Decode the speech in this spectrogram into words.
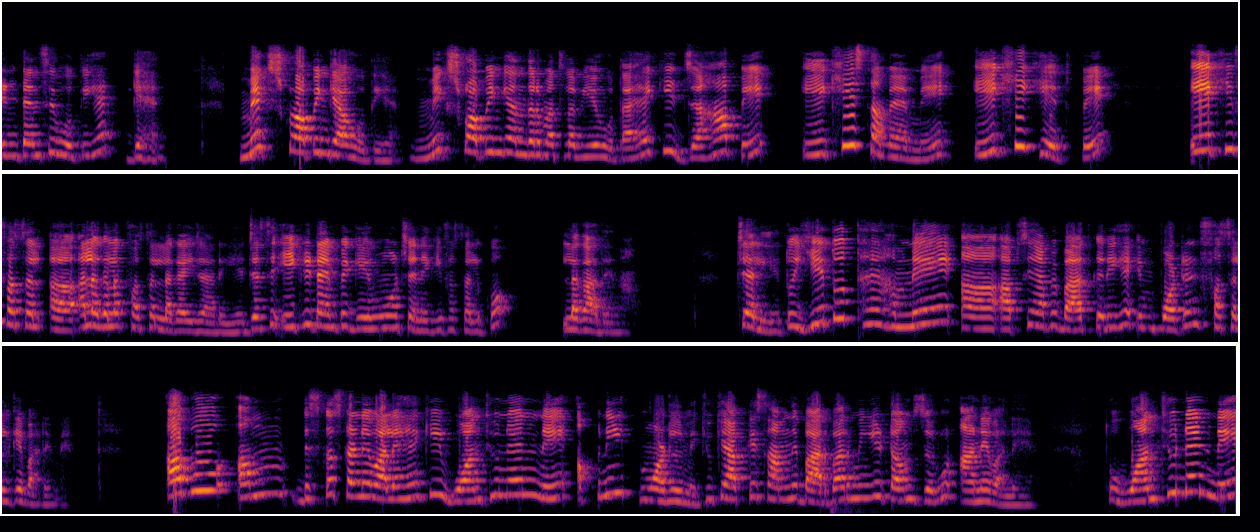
इंटेंसिव होती है गहन। मिक्स क्रॉपिंग क्या होती है? मिक्स क्रॉपिंग के अंदर मतलब ये होता है कि जहाँ पे एक ही समय में एक ही खेत पे एक ही फ़सल अलग अलग फ़सल लगाई जा रही है। जैसे एक ही टाइम पे गेहूँ और चने की फ़सल को लगा देना। चलिए तो ये तो हमने आपसे यहाँ पे बात करी है इंपॉर्टेंट फ़सल के बारे में। अब हम डिस्कस करने वाले हैं कि वॉन्थ्यूनेन ने अपनी मॉडल में, क्योंकि आपके सामने बार बार में ये टर्म्स ज़रूर आने वाले हैं। तो वांथ्यूनेन ने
